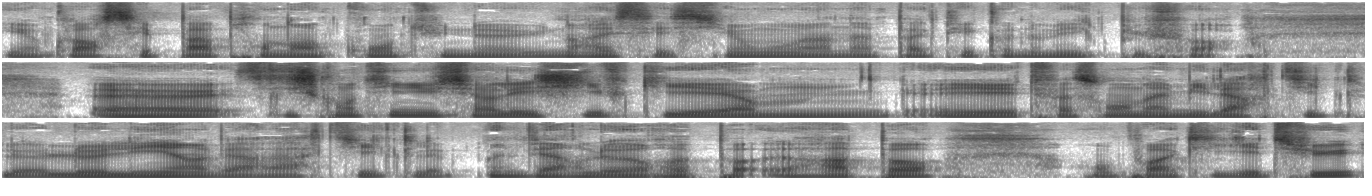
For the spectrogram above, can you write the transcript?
Et encore, c'est pas prendre en compte une, récession ou un impact économique plus fort. Euh, si je continue sur les chiffres, qui est, euh, et de toute façon on a mis l'article, le lien vers l'article, vers le rapport, on pourra cliquer dessus.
